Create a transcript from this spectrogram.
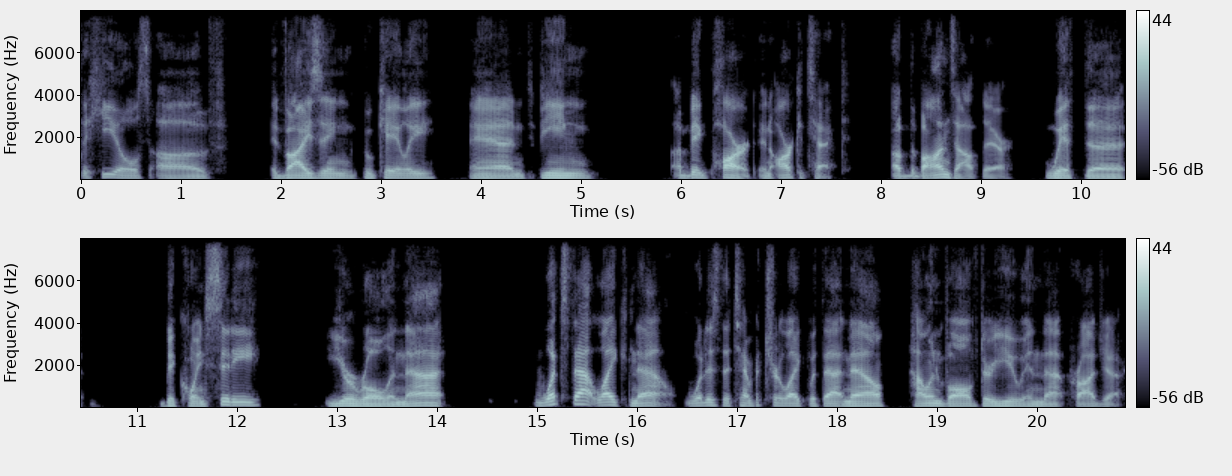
the heels of advising Bukele and being a big part, an architect of the bonds out there with the Bitcoin City, your role in that. What's that like now? What is the temperature like with that now? How involved are you in that project?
